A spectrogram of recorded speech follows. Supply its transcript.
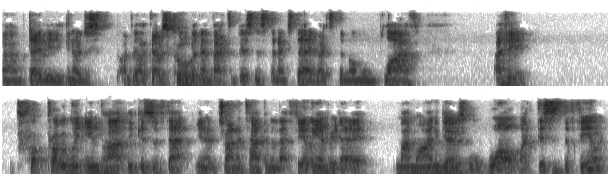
uh, daily, you know, just I'd be like, that was cool, but then back to business the next day, back to the normal life. I think pro- probably in part because of that, you know, trying to tap into that feeling every day, my mind goes, well, whoa, like this is the feeling.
